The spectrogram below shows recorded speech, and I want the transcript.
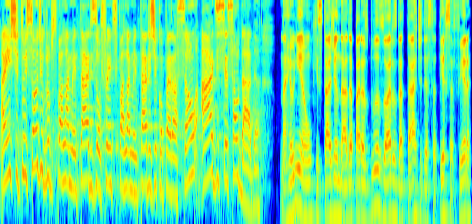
A instituição de grupos parlamentares ou frentes parlamentares de cooperação há de ser saudada. Na reunião, que está agendada para as duas horas da tarde desta terça-feira,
